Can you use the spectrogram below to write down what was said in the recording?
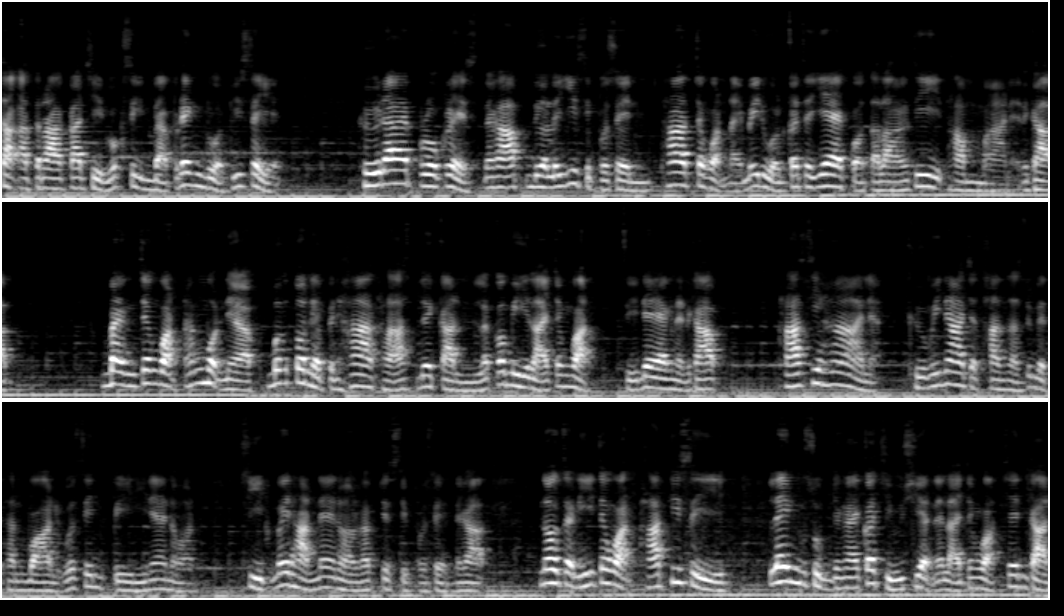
จากอัตราการฉีดวัคซีนแบบเร่งด่วนพิเศษ คือได้ progress นะครับเดือนละ 20%ถ้าจังหวัดไหนไม่ด่วนก็จะแย่กว่าตารางที่ทำมาเนี่ยนะครับแบ่งจังหวัดทั้งหมดเนี่ยเบื้องต้นเนี่ยเป็น 5 คลาสด้วยกัน แล้วก็มีหลายจังหวัดสีแดงเนี่ยนะครับ คลาสที่ 5 เนี่ย คือไม่น่าจะทัน 31 ธันวาหรือว่าสิ้นปีนี้แน่นอน ฉีดไม่ทันแน่นอนครับ 70%นะครับ นอกจากนี้จังหวัดคลาสที่ 4 เร่งสุดยังไงก็ฉิวเฉียดในหลายจังหวัดเช่นกัน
